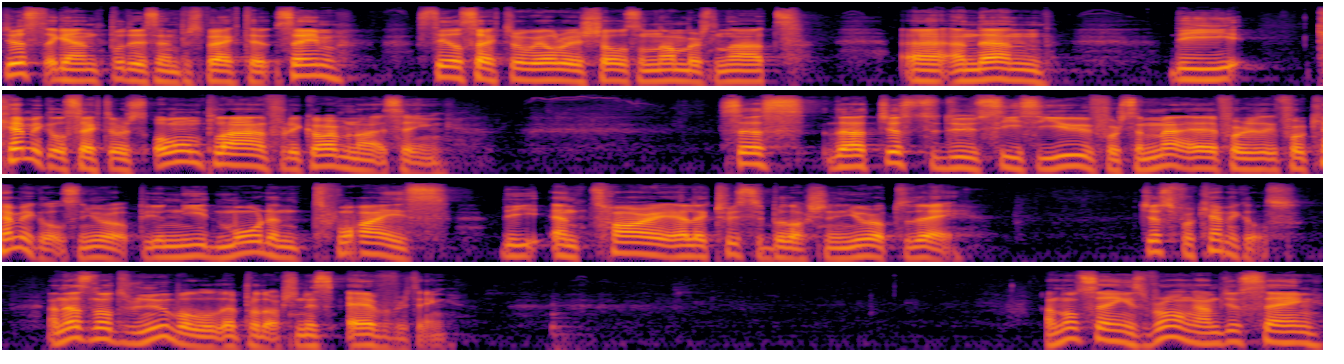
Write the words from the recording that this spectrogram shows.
just again, put this in perspective. Same steel sector, we already showed some numbers on that. Uh, and then the chemical sector's own plan for decarbonizing says that just to do CCU for, uh, for, for chemicals in Europe, you need more than twice the entire electricity production in Europe today, just for chemicals. And that's not renewable uh, production, it's everything. I'm not saying it's wrong, I'm just saying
